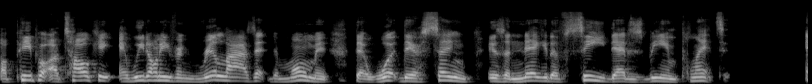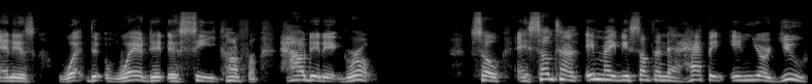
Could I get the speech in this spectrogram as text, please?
uh, people are talking and we don't even realize at the moment that what they're saying is a negative seed that is being planted. And is what where did this seed come from? How did it grow? So, and sometimes it may be something that happened in your youth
